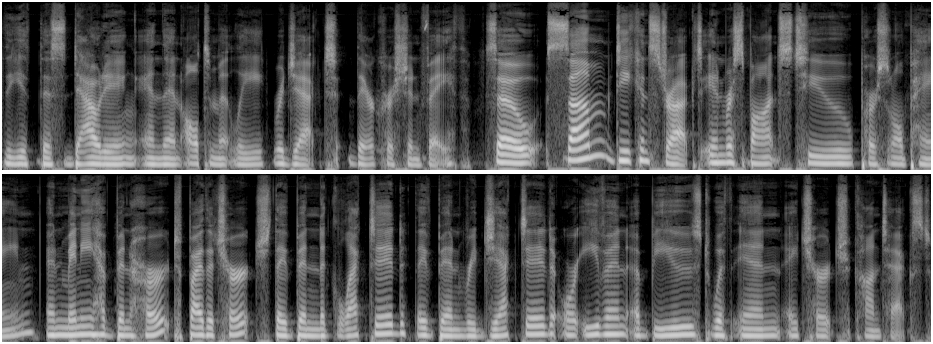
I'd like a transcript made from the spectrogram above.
the this doubting and then ultimately reject their Christian faith. So some deconstruct in response to personal pain, and many have been hurt by the church. They've been neglected, they've been rejected, or even abused within a church context.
